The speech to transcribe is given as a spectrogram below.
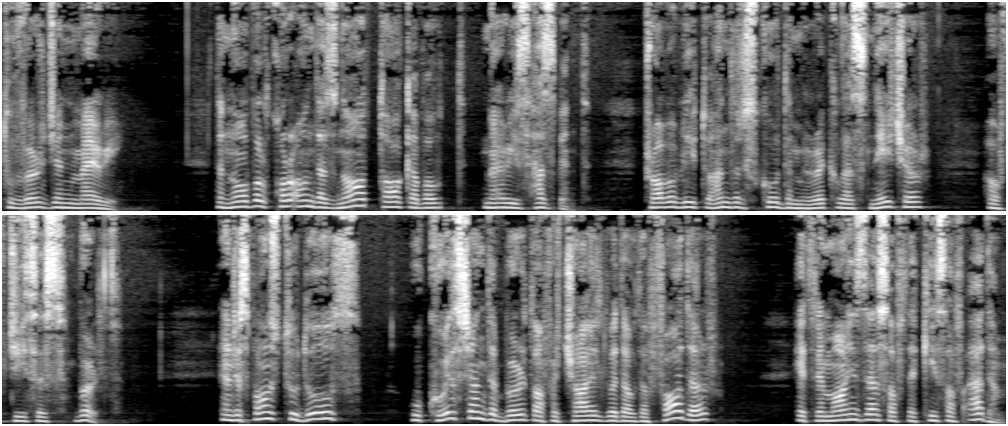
to Virgin Mary. The Noble Quran does not talk about Mary's husband, probably to underscore the miraculous nature of Jesus' birth. In response to those who question the birth of a child without a father, it reminds us of the case of Adam,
